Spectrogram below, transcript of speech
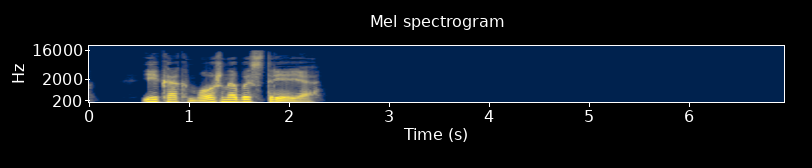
И как можно быстрее!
